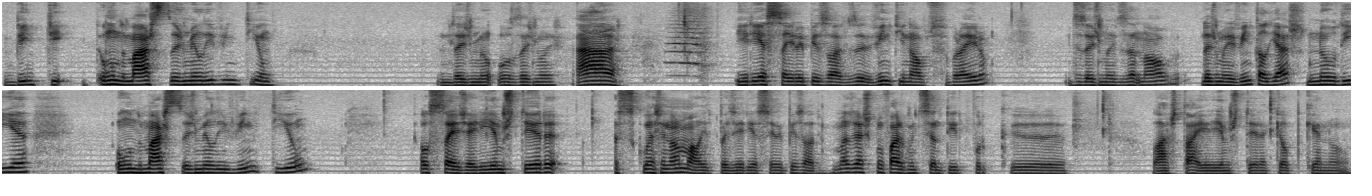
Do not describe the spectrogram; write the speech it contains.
21 de Março de 2021. 2000, o 2000, ah! Iria sair o episódio de 29 de Fevereiro de 2019, 2020, aliás, no dia 1 de Março de 2021. Ou seja, iríamos ter a sequência normal e depois iria ser o episódio. Mas acho que não faz muito sentido porque lá está, iríamos ter aquele pequeno.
